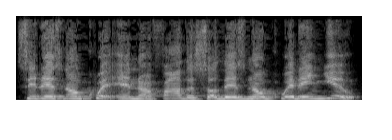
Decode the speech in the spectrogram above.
see, there's no quit in our Father, so there's no quit in you.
